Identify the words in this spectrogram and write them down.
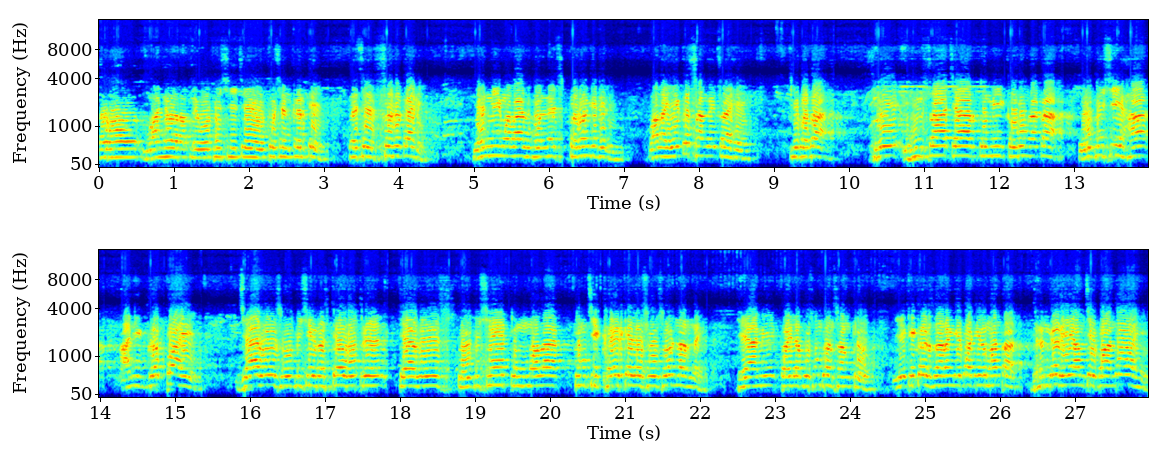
सर्व मान्यवर आपले ओबीसीचे उपोषण करते तसेच सहकारी यांनी मला आज बोलण्याची परवानगी दिली. मला एकच सांगायचं आहे की बाबा हे हिंसाचार तुम्ही करू नका. ओबीसी हा आणि गप्प आहे. ज्यावेळेस ओबीसी रस्त्यावर उतरेल त्यावेळेस ओबीसी तुम्हाला तुमची खैर केल्याशिवाय सोडणार नाही. हे आम्ही पहिल्यापासून पण सांगतो. एकीकडे जारांगे पाटील म्हणतात धनगर हे आमचे बांधव आहे.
